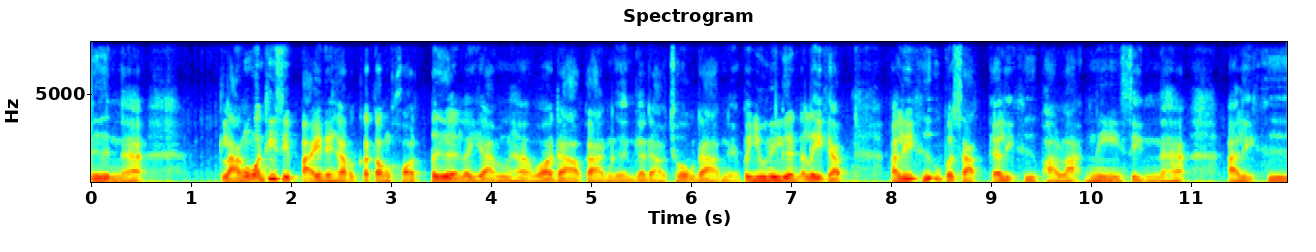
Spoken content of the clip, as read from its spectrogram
ลื่นนะฮะหลังวันที่ 10 ไปนะครับก็ต้องขอเตือนและย้ำนะฮะว่าดาวการเงินและดาวโชคดาบเนี่ยไปอยู่ในเรือนอริครับอริคืออุปสรรคอริคือภาระหนี้สินนะฮะอริคือ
